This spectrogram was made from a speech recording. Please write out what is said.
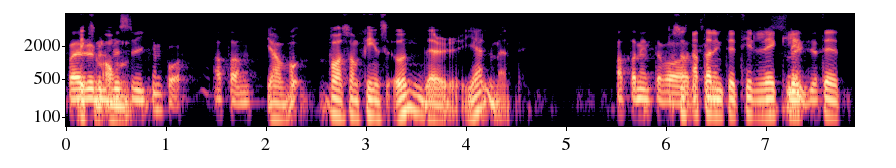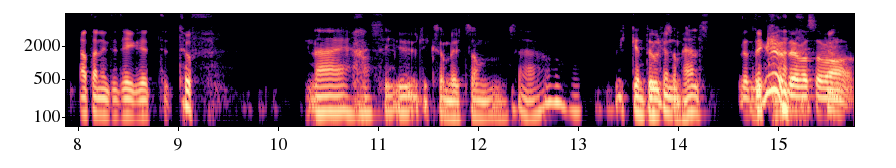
Vad är liksom du om- besviken på? Att han, Ja, vad som finns under hjälmen. att han inte var... Så att liksom han inte är tillräckligt, snygg. Eh, att han inte är tillräckligt tuff. Nej, han ser ju liksom ut som så här, oh, vilken dude som helst. Jag tycker det var så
